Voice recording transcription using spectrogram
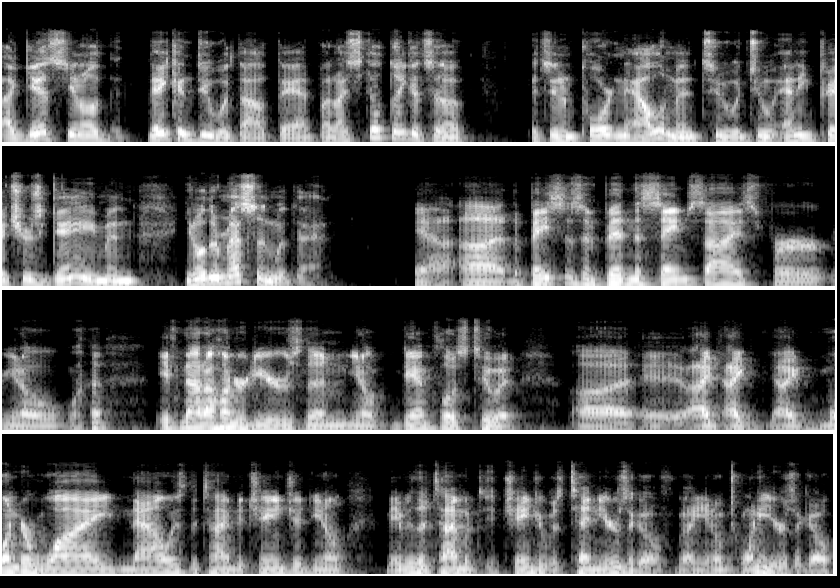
I guess you know they can do without that, but I still think it's a it's an important element to to any pitcher's game, and you know they're messing with that. Yeah, uh, the bases have been the same size for you know, if not hundred years, then you know, damn close to it. Uh, I, I I wonder why now is the time to change it. You know, maybe the time to change it was 10 years ago, uh, you know, 20 years ago.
